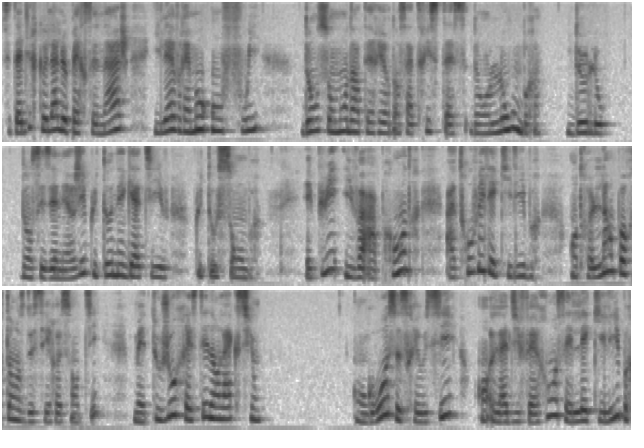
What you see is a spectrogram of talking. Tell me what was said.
C'est-à-dire que là, le personnage, il est vraiment enfoui dans son monde intérieur, dans sa tristesse, dans l'ombre de l'eau, dans ses énergies plutôt négatives, plutôt sombres. Et puis, il va apprendre à trouver l'équilibre entre l'importance de ses ressentis, mais toujours rester dans l'action. En gros, ce serait aussi la différence et l'équilibre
